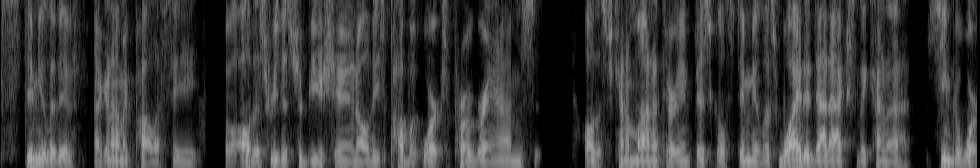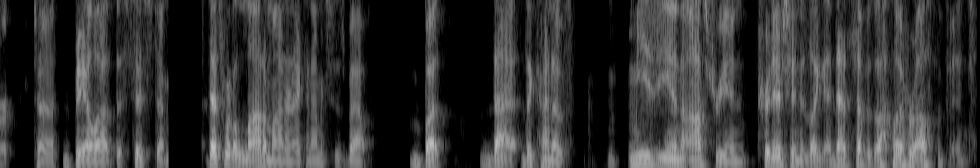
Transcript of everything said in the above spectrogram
stimulative economic policy, all this redistribution, all these public works programs, all this kind of monetary and fiscal stimulus, why did that actually kind of seem to work to bail out the system? That's what a lot of modern economics is about. But that the kind of Misesian Austrian tradition is like that stuff is all irrelevant.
